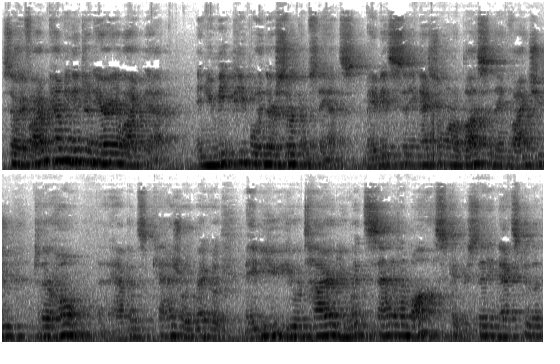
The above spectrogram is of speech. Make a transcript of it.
So if I'm coming into an area like that, and you meet people in their circumstance. Maybe it's sitting next to them on a bus and they invite you to their home. That happens casually, regularly. Maybe you, you were tired, you went and sat in a mosque and you're sitting next to the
